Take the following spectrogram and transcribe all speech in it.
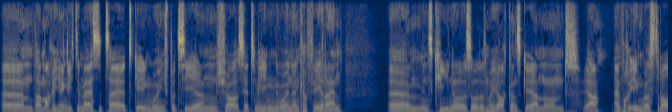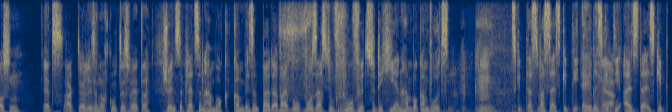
Ähm, da mache ich eigentlich die meiste Zeit, gehe irgendwo hin spazieren, setze mich irgendwo in ein Café rein, ähm, ins Kino oder so, das mache ich auch ganz gern und ja, einfach irgendwas draußen. Jetzt aktuell ist ja noch gutes Wetter. Schönste Plätze in Hamburg. Komm, wir sind bei dabei. Wo, wo sagst du, wo fühlst du dich hier in Hamburg am wohlsten? Es gibt das Wasser, es gibt die Elbe, es Ja. gibt die Alster, es gibt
